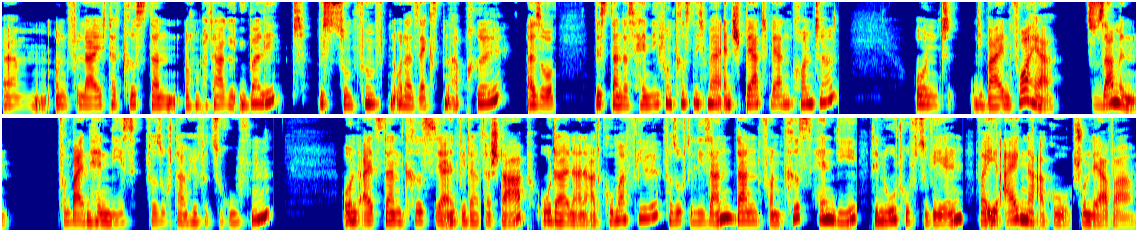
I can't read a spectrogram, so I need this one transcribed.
Ähm, und vielleicht hat Chris dann noch ein paar Tage überlebt, bis zum 5. oder 6. April. Also bis dann das Handy von Chris nicht mehr entsperrt werden konnte. Und die beiden vorher zusammen von beiden Handys versucht haben, Hilfe zu rufen. Und als dann Chris ja entweder verstarb oder in eine Art Koma fiel, versuchte Lisanne dann von Chris Handy den Notruf zu wählen, weil ihr eigener Akku schon leer war.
